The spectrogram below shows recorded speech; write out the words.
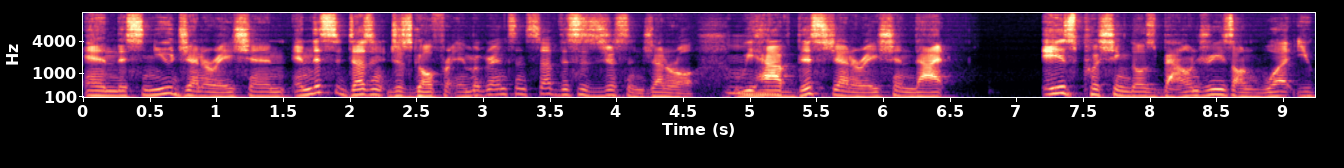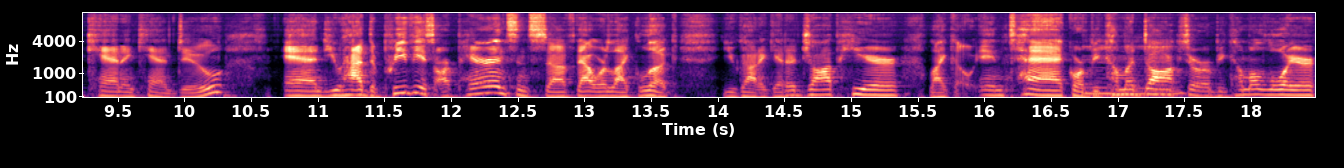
And this new generation, and this doesn't just go for immigrants and stuff. This is just in general. We mm-hmm. have this generation that is pushing those boundaries on what you can and can't do. And you had the previous, our parents and stuff that were like, look, you got to get a job here, like in tech or become a mm-hmm. doctor or become a lawyer.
